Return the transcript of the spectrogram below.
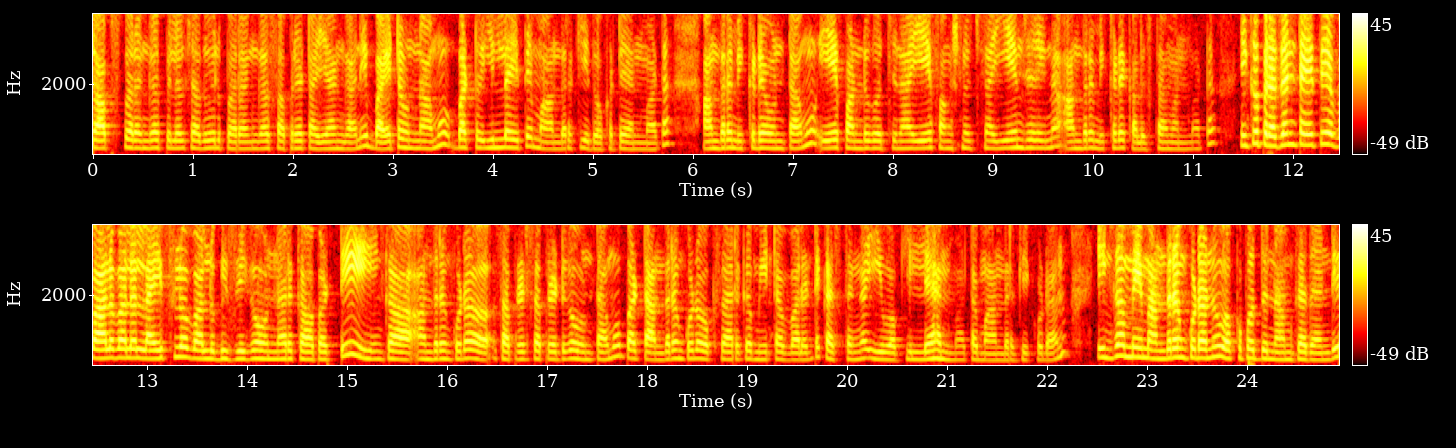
జాబ్స్ పరంగా పిల్లల చదువుల పరంగా సపరేట్ అయ్యాం కానీ బయట ఉన్నాము. బట్ ఇల్లు అయితే మా అందరికీ ఇది ఒకటే అనమాట అందరం ఇక్కడే ఉంటాము. ఏ పండుగ వచ్చినా ఏ ఫంక్షన్ వచ్చినా ఏం జరిగినా అందరం ఇక్కడే కలుస్తామన్నమాట. ఇంకా ప్రజెంట్ అయితే వాళ్ళ వాళ్ళ లైఫ్లో వాళ్ళు బిజీగా ఉన్నారు కాబట్టి ఇంకా అందరం కూడా సపరేట్ సపరేట్గా ఉంటాము. బట్ అందరం కూడా ఒకసారిగా మీట్ అవ్వాలంటే ఖచ్చితంగా ఈ ఒక ఇల్లే అనమాట మా అందరికీ కూడాను. ఇంకా మేము అందరం కూడాను ఒక పొద్దున్నాము కదండి.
